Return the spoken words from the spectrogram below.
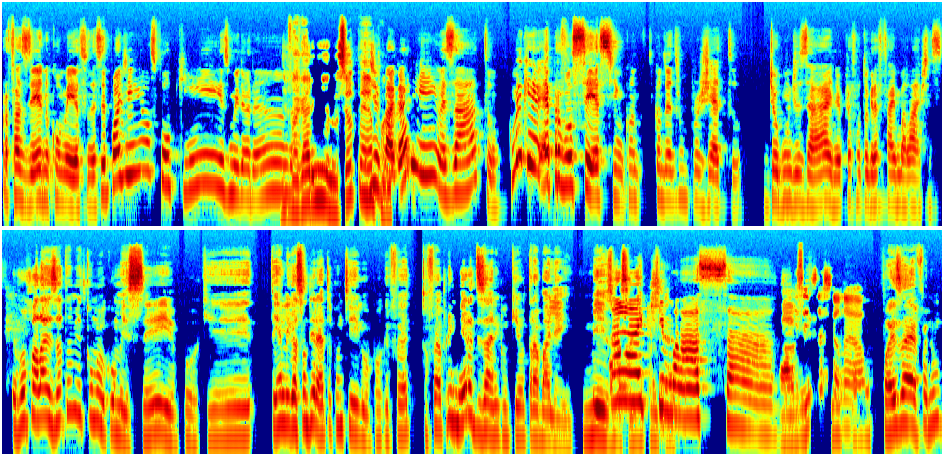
para fazer no começo, né? Você pode ir aos pouquinhos, melhorando. Devagarinho, no seu tempo. Né? Devagarinho, né? exato. Como é que é para você, assim, quando, quando entra um projeto de algum designer para fotografar embalagens? Eu vou falar exatamente como eu comecei, porque tem a ligação direta contigo, porque foi, tu foi a primeira designer com que eu trabalhei, mesmo. Assim, Ai, assim, que massa! Sabe? Sensacional. Pois é, foi num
